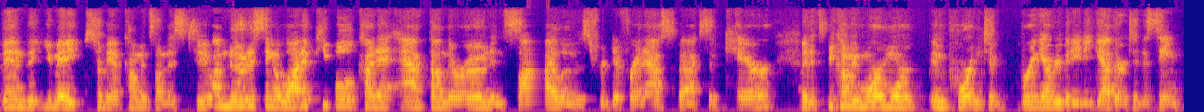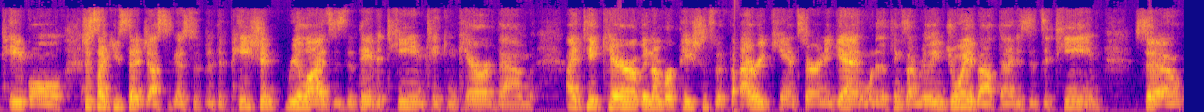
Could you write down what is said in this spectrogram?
Then that you may certainly have comments on this too. I'm noticing a lot of people kind of act on their own in silos for different aspects of care, but it's becoming more and more important to bring everybody together to the same table, just like you said, Jessica, so that the patient realizes that they have a team taking care of them. I take care of a number of patients with thyroid cancer. And again, one of the things I really enjoy about that is it's a team. So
